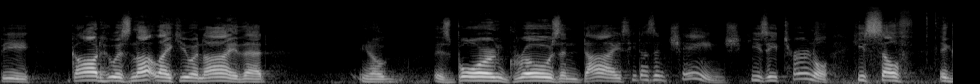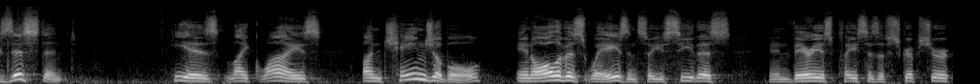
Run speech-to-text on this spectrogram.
the God who is not like you and I that, you know, is born, grows, and dies. He doesn't change. He's eternal. He's self existent. He is likewise unchangeable in all of his ways. And so you see this in various places of Scripture.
